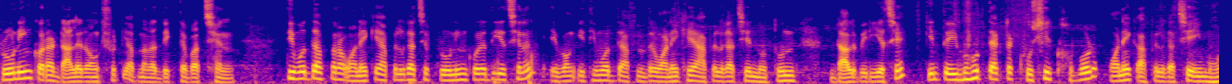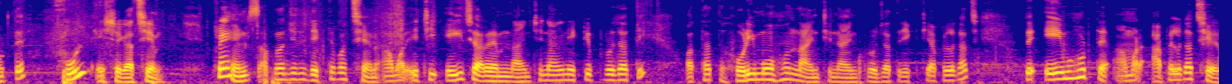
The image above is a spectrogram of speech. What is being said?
প্রুনিং করা ডালের অংশটি আপনারা দেখতে পাচ্ছেন। ইতিমধ্যে আপনারা অনেকে আপেল গাছে প্রুনিং করে দিয়েছিলেন এবং ইতিমধ্যে আপনাদের অনেকে আপেল গাছে নতুন ডাল বেরিয়েছে। কিন্তু এই মুহূর্তে একটা খুশির খবর, অনেক আপেল গাছে এই মুহূর্তে ফুল এসে গেছে। ফ্রেন্ডস আপনারা যদি দেখতে পাচ্ছেন, আমার এটি H R M ninety nine একটি প্রজাতি, অর্থাৎ হরিমোহন নাইনটি নাইন প্রজাতির একটি আপেল গাছ। তো এই মুহূর্তে আমার আপেল গাছের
